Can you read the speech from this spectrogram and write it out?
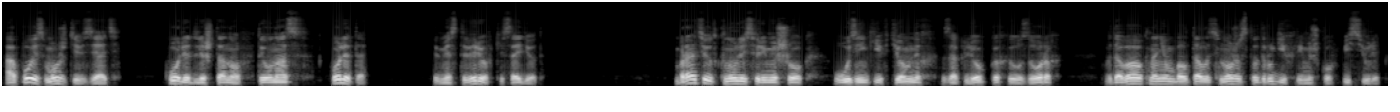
А пояс можете взять. Коля для штанов. Ты у нас Коля-то? Вместо веревки сойдет. Братья уткнулись в ремешок, узенький, в темных заклепках и узорах. Вдобавок на нем болталось множество других ремешков-писюлек.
